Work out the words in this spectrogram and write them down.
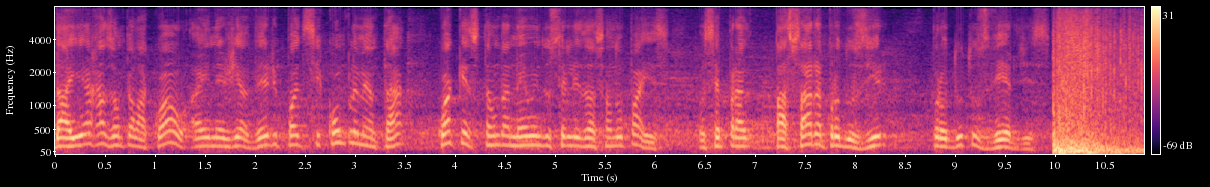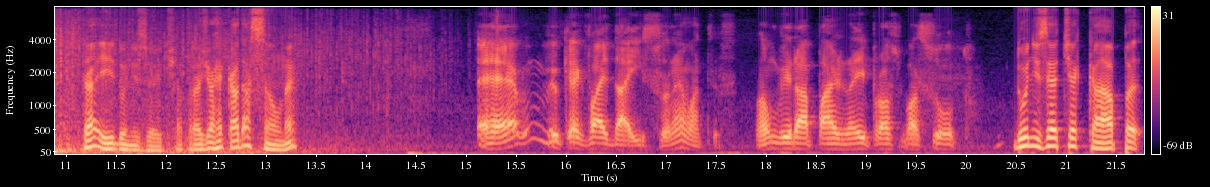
Daí a razão pela qual a energia verde pode se complementar com a questão da neoindustrialização do país. Você pra, passar a produzir produtos verdes. Tá aí, Donizete, atrás de arrecadação, né? É, vamos ver o que é que vai dar isso, né, Matheus? Vamos virar a página aí, próximo assunto. Donizete é capa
